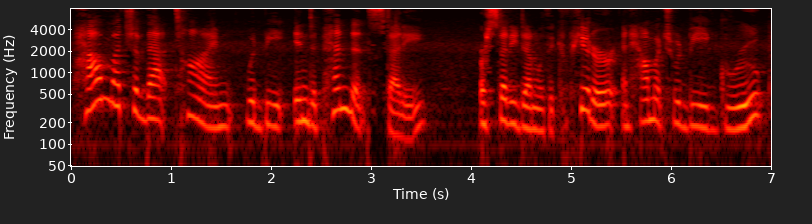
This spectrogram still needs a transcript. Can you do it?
how much of that time would be independent study or study done with a computer, and how much would be group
